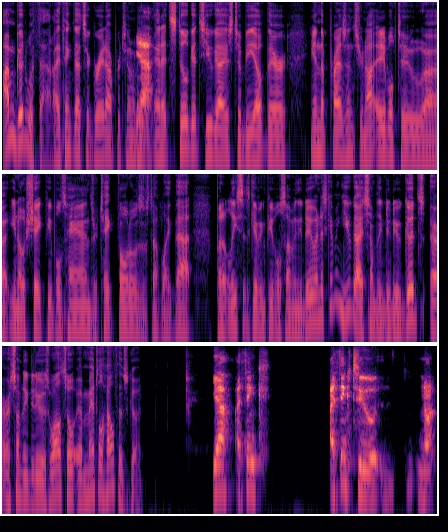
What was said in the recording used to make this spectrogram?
I'm good with that. I think that's a great opportunity. Yeah. And it still gets you guys to be out there in the presence. You're not able to, uh, you know, shake people's hands or take photos and stuff like that. But at least it's giving people something to do, and it's giving you guys something to do, good or something to do as well. So uh, mental health is good. yeah. I think, I think too, not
